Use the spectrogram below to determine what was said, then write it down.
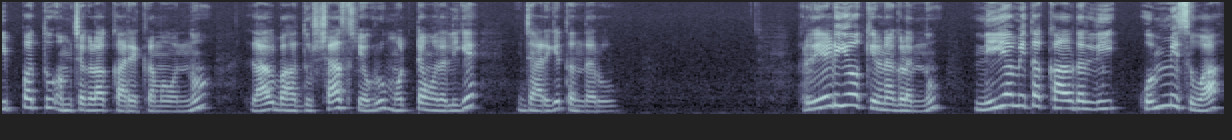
ಇಪ್ಪತ್ತು ಅಂಶಗಳ ಕಾರ್ಯಕ್ರಮವನ್ನು ಲಾಲ್ ಬಹದ್ದೂರ್ ಶಾಸ್ತ್ರಿ ಅವರು ಮೊಟ್ಟ ಮೊದಲಿಗೆ ಜಾರಿಗೆ ತಂದರು. ರೇಡಿಯೋ ಕಿರಣಗಳನ್ನು ನಿಯಮಿತ ಕಾಲದಲ್ಲಿ ಒಮ್ಮಿಸುವ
